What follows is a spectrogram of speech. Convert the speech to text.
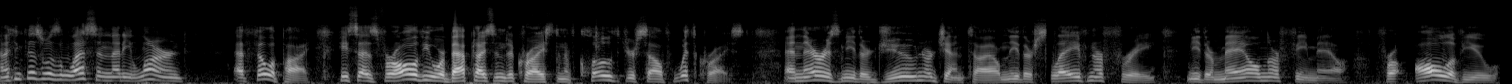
And I think this was a lesson that he learned at Philippi. He says, For all of you were baptized into Christ and have clothed yourself with Christ. And there is neither Jew nor Gentile, neither slave nor free, neither male nor female, for all of you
